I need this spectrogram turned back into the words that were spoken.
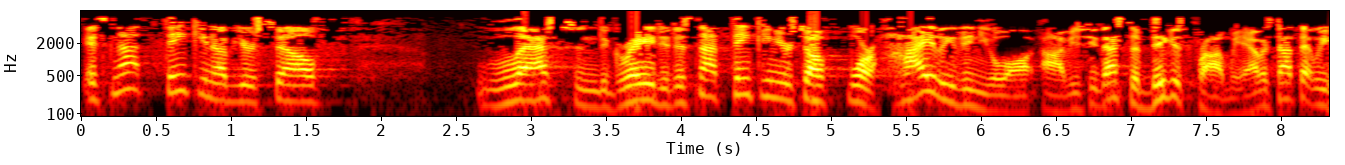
it's not thinking of yourself less and degraded. It's not thinking yourself more highly than you ought, obviously. That's the biggest problem we have. It's not that we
